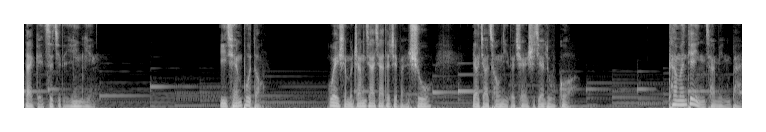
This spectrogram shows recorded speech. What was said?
带给自己的阴影。以前不懂，为什么张嘉佳的这本书要叫《从你的全世界路过》。看完电影才明白，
